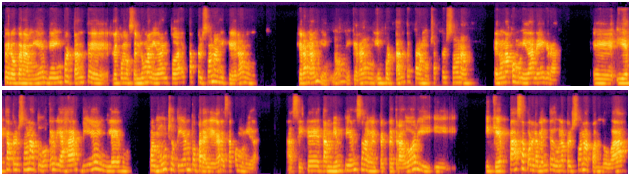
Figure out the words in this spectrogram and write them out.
pero para mí es bien importante reconocer la humanidad en todas estas personas y que eran, que eran alguien, ¿no? Y que eran importantes para muchas personas en una comunidad negra. Eh, y esta persona tuvo que viajar bien lejos por mucho tiempo para llegar a esa comunidad. Así que también pienso en el perpetrador y, y, y qué pasa por la mente de una persona cuando va,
